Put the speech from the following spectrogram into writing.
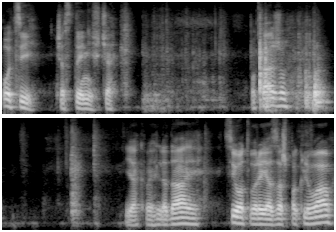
По цій частині ще покажу як виглядає. Ці отвори я зашпаклював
